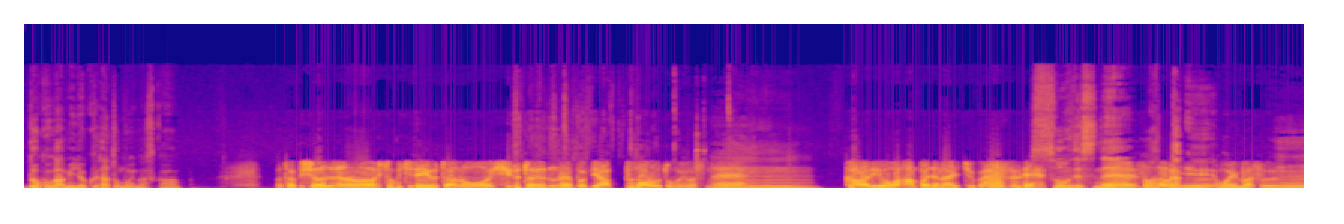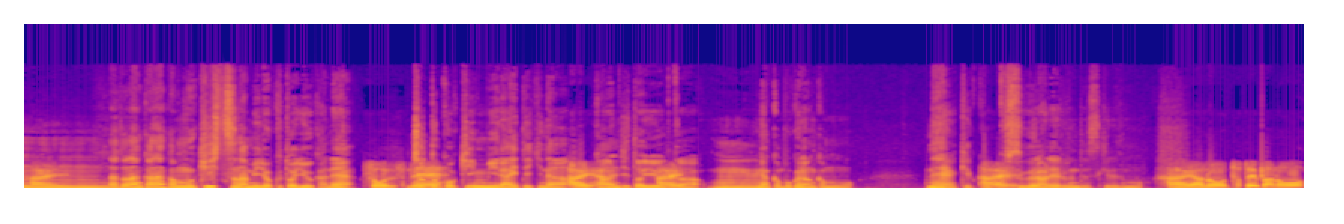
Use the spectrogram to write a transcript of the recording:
どこが魅力だと思いますか？私はですね、あの、一口で言うと、あの、昼と夜のやっぱギャップだろうと思いますうね。ん変わりようが半端じゃないっていうかですね。そうですね。ええそんなふうに思います。うんはい。あとなんかなんか無機質な魅力というかね。そうですね。ちょっとこう近未来的なはいはい感じというか、はうん、なんか僕なんかもね、結構はいくすぐられるんですけれども。はい。あの、例えばあの、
